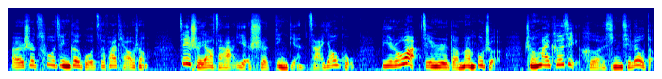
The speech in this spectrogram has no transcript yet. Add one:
而是促进个股自发调整。即使要砸，也是定点砸妖股，比如啊，今日的漫步者、澄迈科技和星期六等。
